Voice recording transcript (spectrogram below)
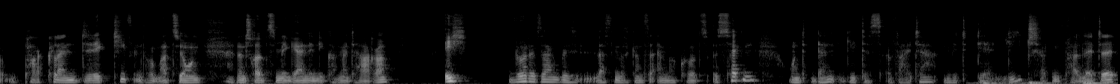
ein paar kleine Detektivinformationen. Dann schreibt sie mir gerne in die Kommentare. Ich würde sagen, wir lassen das Ganze einmal kurz setten und dann geht es weiter mit der Lidschattenpalette,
